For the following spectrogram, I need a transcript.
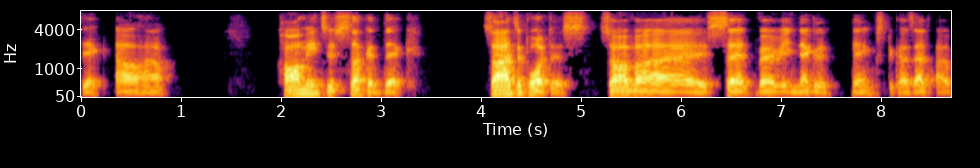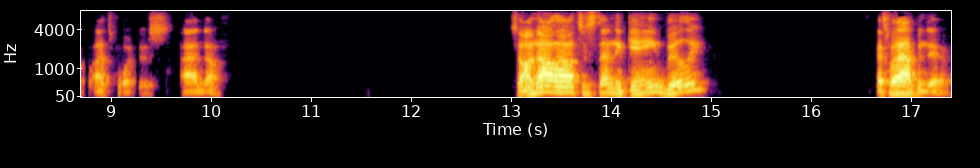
dick. Oh, call me to suck a dick. So I support this. So have I said very negative things because I, I, uh, I support this. I know. So I'm not allowed to stand the game, really? That's what happened there.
